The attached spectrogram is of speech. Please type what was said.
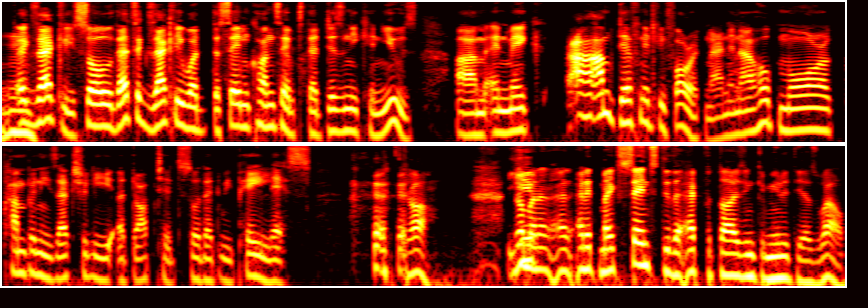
Mm. Exactly. So that's exactly what the same concept that Disney can use um, and make. I'm definitely for it, man, and I hope more companies actually adopt it so that we pay less. yeah. You, no, man, and, and, it makes sense to the advertising community as well.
